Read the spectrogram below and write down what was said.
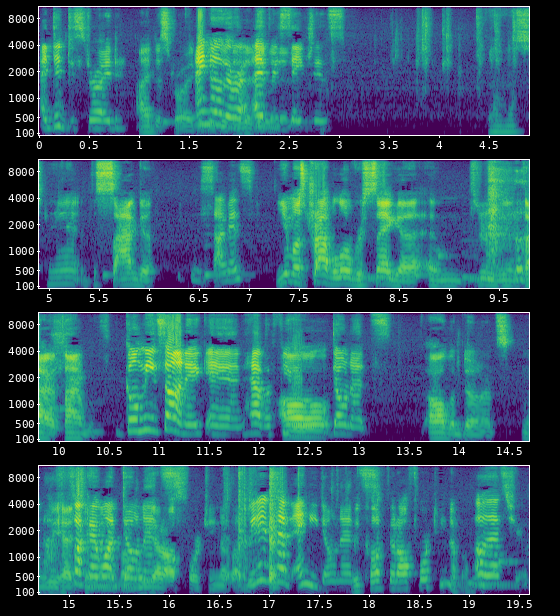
I did destroyed. I destroyed. I know there were every stages. The saga. The sagas. You must travel over Sega and through the entire time of Go meet Sonic and have a few Oh. donuts. all them donuts. We had Fuck, I want them. We got all 14 of them. We didn't have any donuts. We collected all 14 of them. Oh, that's true.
